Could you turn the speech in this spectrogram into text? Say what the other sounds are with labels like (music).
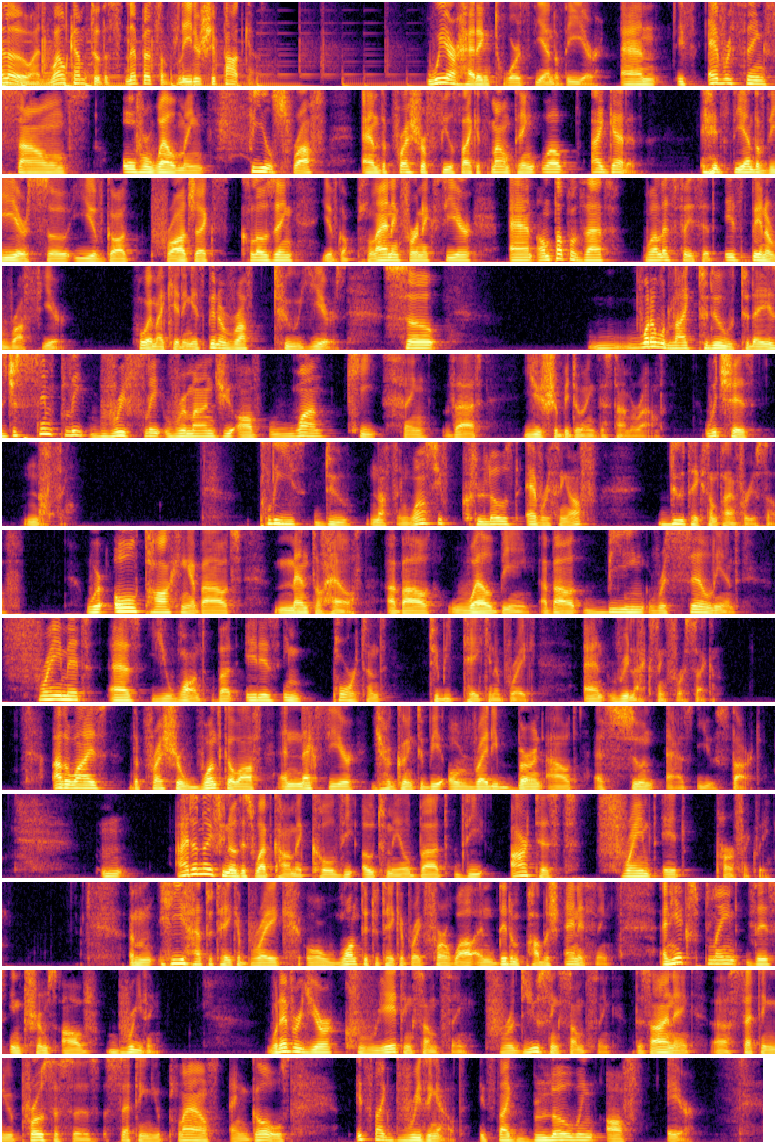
Hello, and welcome to the Snippets of Leadership podcast. We are heading towards the end of the year, and if everything sounds overwhelming, feels rough, and the pressure feels like it's mounting, well, I get it. It's the end of the year, so you've got projects closing, you've got planning for next year, and on top of that, well, let's face it, it's been a rough year. Who am I kidding? It's been a rough two years. So, what I would like to do today is just simply briefly remind you of one key thing that you should be doing this time around, which is nothing. Please do nothing. Once you've closed everything off, do take some time for yourself. We're all talking about mental health, about well being, about being resilient. Frame it as you want, but it is important to be taking a break and relaxing for a second. Otherwise, the pressure won't go off, and next year you're going to be already burned out as soon as you start. Mm, I don't know if you know this webcomic called The Oatmeal, but the artist framed it perfectly. Um, he had to take a break or wanted to take a break for a while and didn't publish anything. And he explained this in terms of breathing whenever you're creating something, producing something, designing, uh, setting new processes, setting new plans and goals, it's like breathing out. It's like blowing off air.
